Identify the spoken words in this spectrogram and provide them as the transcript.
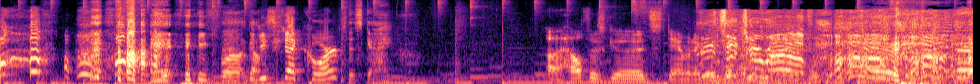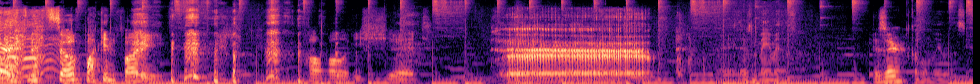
he fuck Did you see that corpse? this guy. Uh, health is good, stamina good. It's a giraffe! That's so fucking funny. Holy shit. Hey, there's a mammoth. Is there? A couple mammoths, yeah.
